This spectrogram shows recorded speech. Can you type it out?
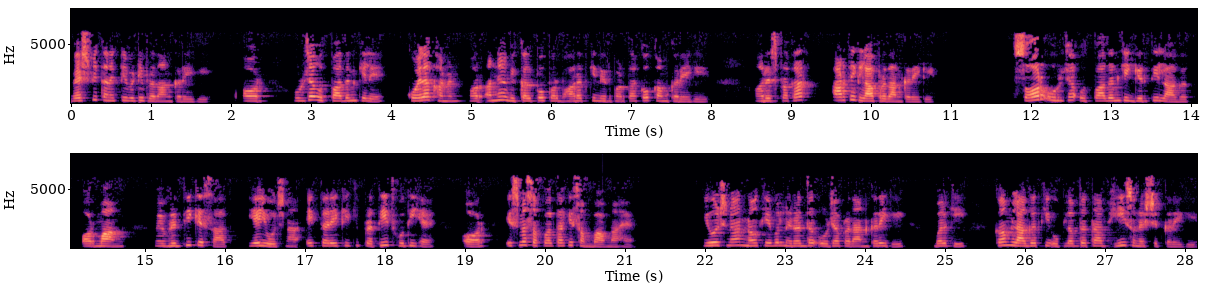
वैश्विक कनेक्टिविटी प्रदान करेगी और ऊर्जा उत्पादन के लिए कोयला खनन और अन्य विकल्पों पर भारत की निर्भरता को कम करेगी और इस प्रकार आर्थिक लाभ प्रदान करेगी। सौर ऊर्जा उत्पादन की गिरती लागत और मांग में वृद्धि के साथ यह योजना एक तरीके की प्रतीत होती है और इसमें सफलता की संभावना है। योजना न केवल निरंतर ऊर्जा प्रदान करेगी, बल्कि कम लागत की उपलब्धता भी सुनिश्चित करेगी।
